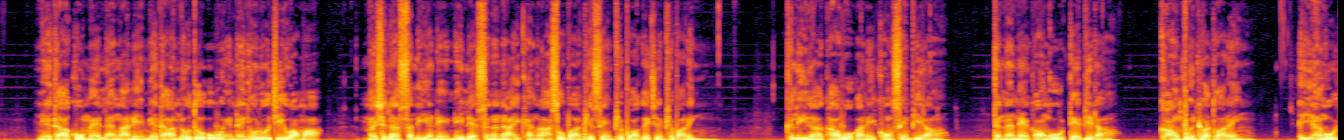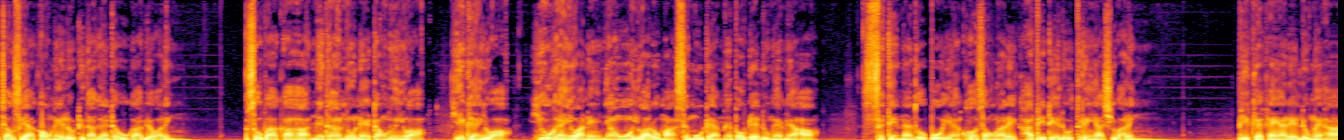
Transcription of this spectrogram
။မြထားကူမဲ့လမ်းကနေမြထားမျိုးတို့အဝင်လန်ညိုတို့ကြီးဝါမှာမတ်လ14ရက်နေ့နေ့လယ်12နာရီခန့်ကအဆိုပါဖြစ်စဉ်ဖြစ်ပွားခဲ့ခြင်းဖြစ်ပါတယ်။ကလေးကကားပေါ်ကနေခုံစင်ပြေးတာတနက်နဲ့ခေါင်းကိုတဲပြစ်တာခေါင်းပွင့်ထွက်သွားတယ်။အရန်ကိုကြောက်စရာကောင်းတယ်လို့ဒေသခံတအူးကပြောပါတယ်။အဆိုပါကားဟာမြထားမျိုးနယ်တောင်တွင်းရွာရေကန်းရွာယိုကန်းရွာနဲ့ညောင်ဝန်းရွာတို့မှာစစ်မှုတမ်းမဲပေါက်တဲ့လူငယ်များအား စစ်တပ်နံတို့ပို့ရန်ခေါ်ဆောင်လာတဲ့ကားဖြစ်တယ်လို့သတင်းရရှိပါတယ်။ပြစ်ခတ်ခံရတဲ့လူငယ်ဟာ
